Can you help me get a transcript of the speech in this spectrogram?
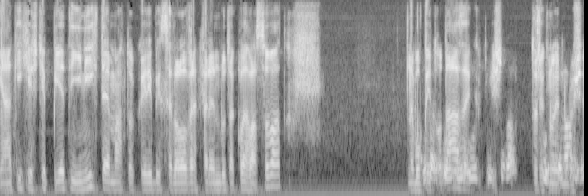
nějakých ještě pět jiných témat, o kterých bych se dalo v referendu takhle hlasovat? Nebo pět otázek, když to řeknu jednoduše.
